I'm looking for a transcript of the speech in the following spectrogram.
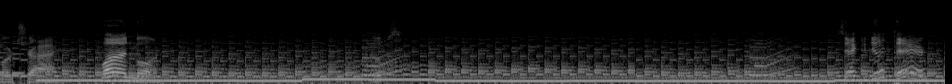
more try. One more. Oops. See, I can do it there.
